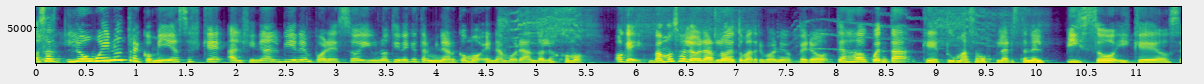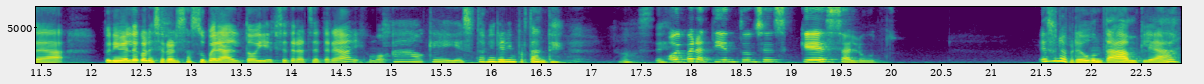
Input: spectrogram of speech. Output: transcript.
o sea, lo bueno entre comillas es que al final vienen por eso y uno tiene que terminar como enamorándolos como, ok, vamos a lograr lo de tu matrimonio, pero te has dado cuenta que tu masa muscular está en el piso y que, o sea, tu nivel de colesterol está súper alto y etcétera, etcétera. Y es como, ah, ok, eso también era importante. No sé. Hoy para ti entonces, ¿qué es salud? Es una pregunta amplia.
